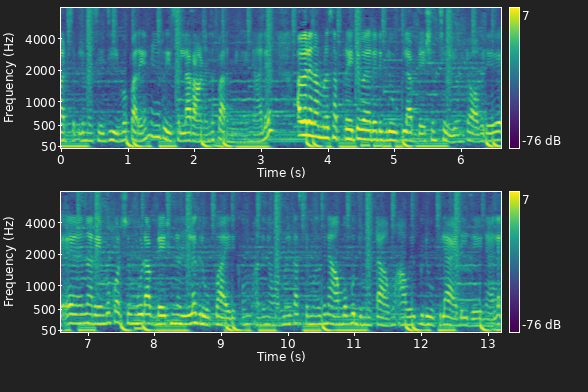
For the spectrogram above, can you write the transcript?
വാട്സപ്പിൽ മെസ്സേജ് ചെയ്യുമ്പോൾ പറയാം ഞാൻ റീസെല്ലർ ആണെന്ന് പറഞ്ഞു കഴിഞ്ഞാൽ അവരെ നമ്മൾ സെപ്പറേറ്റ് വേറൊരു ഗ്രൂപ്പിൽ അപ്ഡേഷൻ ചെയ്യും കേട്ടോ അവർ എന്ന് പറയുമ്പോൾ കുറച്ചും കൂടെ അപ്ഡേഷൻ ഉള്ള ഗ്രൂപ്പായിരിക്കും അത് നോർമൽ കസ്റ്റമേഴ്സിനാകുമ്പോൾ ബുദ്ധിമുട്ടാകും ആ ഒരു ഗ്രൂപ്പിൽ ആഡ് ചെയ്ത് കഴിഞ്ഞാൽ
